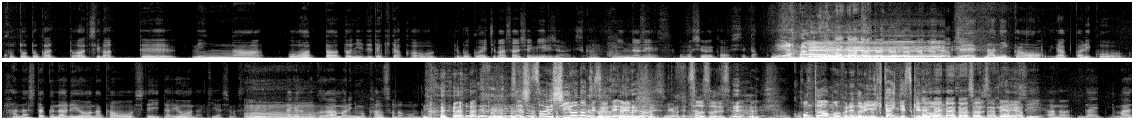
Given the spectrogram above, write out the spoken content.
こととかとは違ってみんな終わった後に出てきた顔って僕が一番最初に見るじゃないですか、みんなね面白い顔してた。で何かをやっぱりこう話したくなるような顔をしていたような気がします、うん。だけど僕があまりにも簡素なもんだからそうそういう仕様なんですよね。そうそう。ですよね。本当はもう船乗り行きたいんですけど そうですよだねしあのだいまあ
